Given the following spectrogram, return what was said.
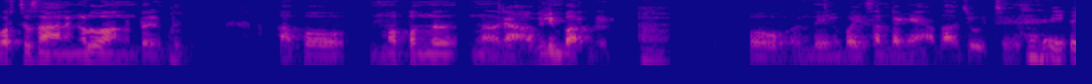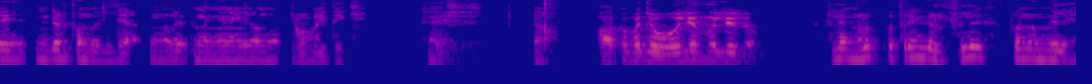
കുറച്ച് സാധനങ്ങൾ വാങ്ങേണ്ടതുണ്ട് അപ്പോ ഉമ്മ ഇപ്പൊ ഒന്ന് രാവിലെയും പറഞ്ഞു. അപ്പോ എന്തെങ്കിലും പൈസ ഉണ്ടെങ്കിൽ അതാ ചോദിച്ചത് എന്റെ അടുത്തൊന്നുമില്ല നിങ്ങൾ എങ്ങനെയെങ്കിലും ഒന്ന് റോൾ ചെയ്തേക്ക്. കേട്ടോ അപ്പൊക്കിപ്പോ ജോലിയൊന്നും ഇല്ലല്ലോ അല്ല നിങ്ങളിപ്പോൾ ഇത്രയും ഗൾഫിൽ ഇപ്പൊ നിന്നില്ലേ?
